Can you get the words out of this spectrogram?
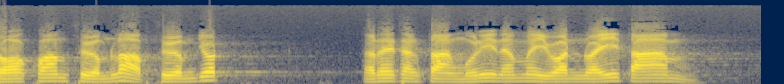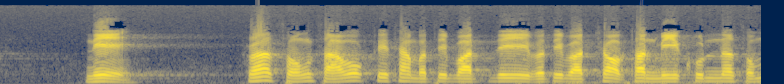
ต่อความเสื่อมลาบเสื่อมยศ อะไรต่างๆมูนี้นะไม่วันไหวตาม นี่ พระสงฆ์สาวกที่ท่านปฏิบัติดี ปฏิบัติชอบท่านมีคุณสม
